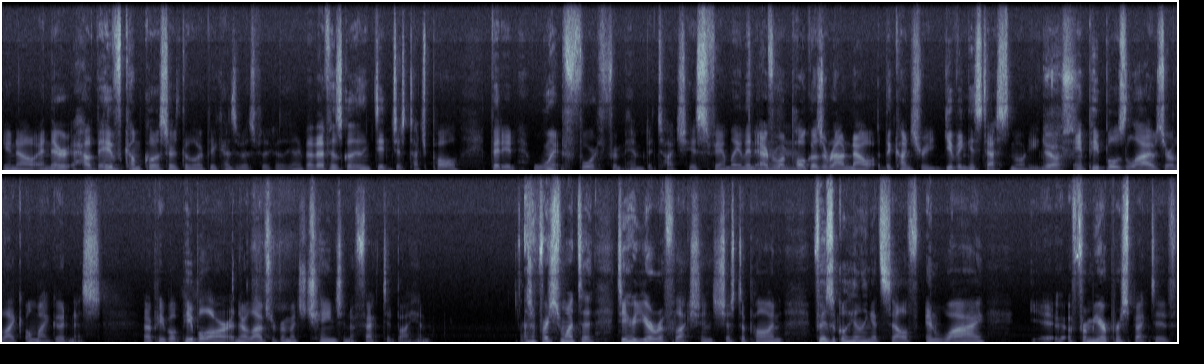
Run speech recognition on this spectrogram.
you know, and they're how they've come closer to the Lord because of his physical healing. But that physical healing didn't just touch Paul; that it went forth from him to touch his family, and then everyone. Paul goes around now the country giving his testimony. Mm-hmm. Yes. and people's lives are like, oh my goodness, uh, people people are, and their lives are very much changed and affected by him. So first, I want to, to hear your reflections just upon physical healing itself and why, uh, from your perspective,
